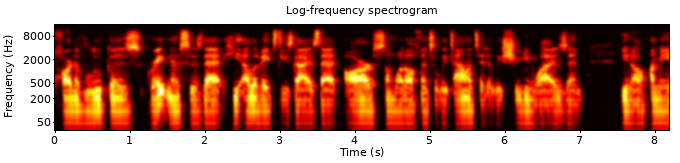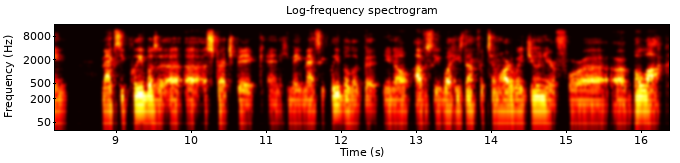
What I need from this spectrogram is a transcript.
part of Luka's greatness is that he elevates these guys that are somewhat offensively talented, at least shooting wise, and you know, I mean. Maxi Kleber's a, a, a stretch big, and he made Maxi Kleber look good. You know, obviously what he's done for Tim Hardaway Jr., for uh, uh, Bullock,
